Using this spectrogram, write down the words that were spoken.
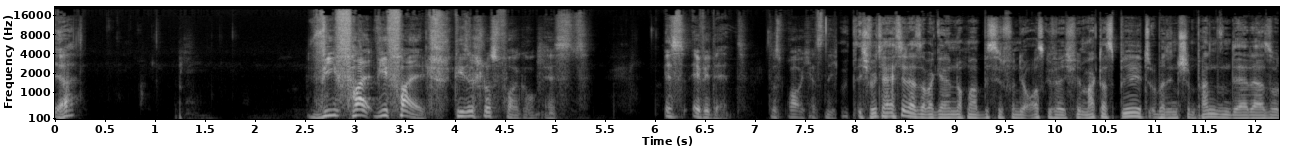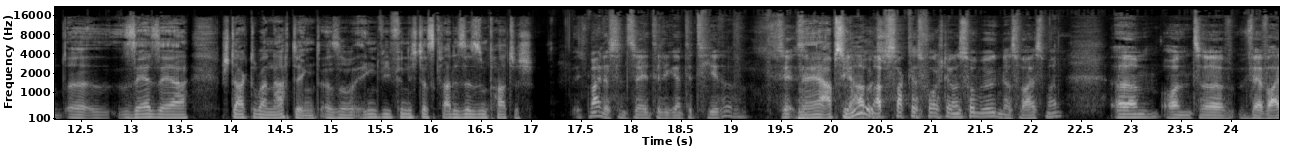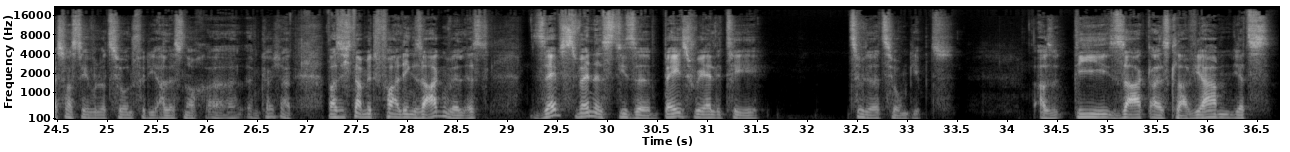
Ja? Wie, fa wie falsch diese Schlussfolgerung ist, ist evident. Das brauche ich jetzt nicht. Ich würde, hätte das aber gerne noch mal ein bisschen von dir ausgeführt. Ich mag das Bild über den Schimpansen, der da so äh, sehr, sehr stark drüber nachdenkt. Also irgendwie finde ich das gerade sehr sympathisch ich meine, das sind sehr intelligente Tiere. Sehr, naja, absolut. Sie haben abstraktes Vorstellungsvermögen, das weiß man. Ähm, und äh, wer weiß, was die Evolution für die alles noch äh, im Köcher hat. Was ich damit vor allen Dingen sagen will, ist, selbst wenn es diese Base Reality Zivilisation gibt, also die sagt alles klar, wir haben jetzt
